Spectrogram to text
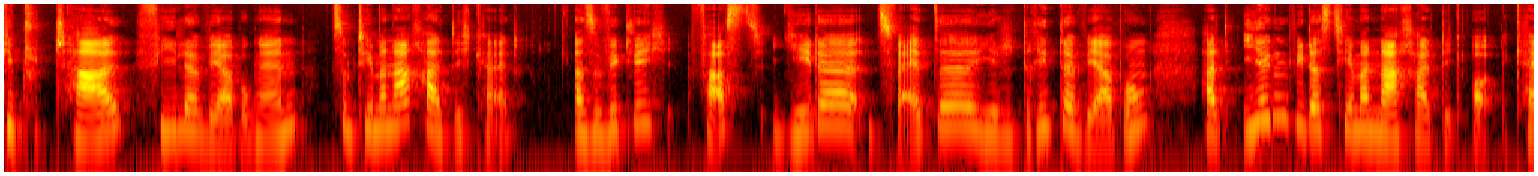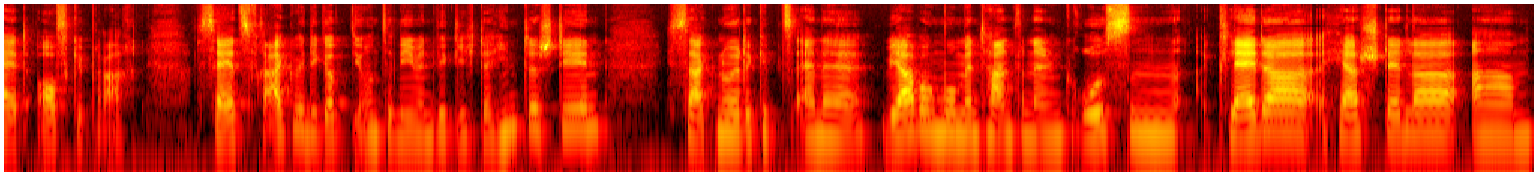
gibt total viele Werbungen zum Thema Nachhaltigkeit. Also wirklich fast jede zweite, jede dritte Werbung hat irgendwie das Thema Nachhaltigkeit aufgebracht. Das sei jetzt fragwürdig, ob die Unternehmen wirklich dahinter stehen. Ich sage nur, da gibt es eine Werbung momentan von einem großen Kleiderhersteller, ähm,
